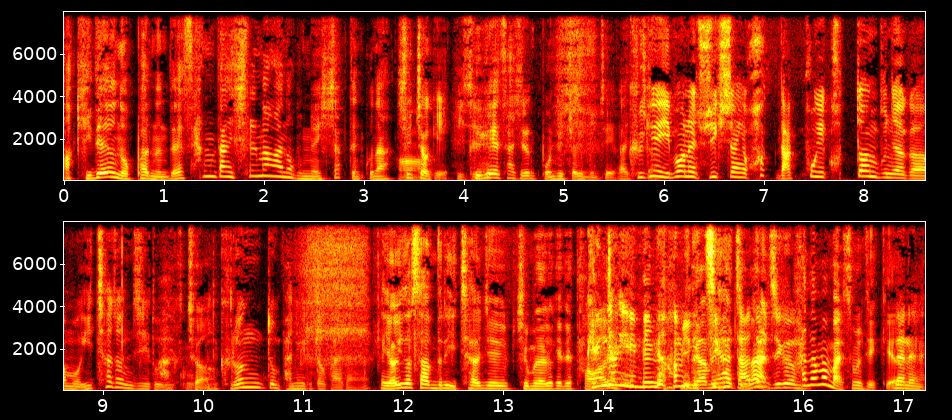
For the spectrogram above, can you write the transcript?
아 기대는 높았는데 상당히 실망하는 국면이 시작됐구나 어, 실적이 어, 그게 사실은 본질적인 문제가 그게 있죠. 그게 이번에 주식시장이 확 낙폭이 컸던 분야가 뭐 2차 전지도 아, 있고 그렇죠. 그런 좀 반영이 됐다고 봐야 되나요? 그러니까 여의도 사람들이 2차 전지 질문하면 굉장히 민감합니다. 민감하지만 지금 하나만 말씀을 드릴게요. 네네.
